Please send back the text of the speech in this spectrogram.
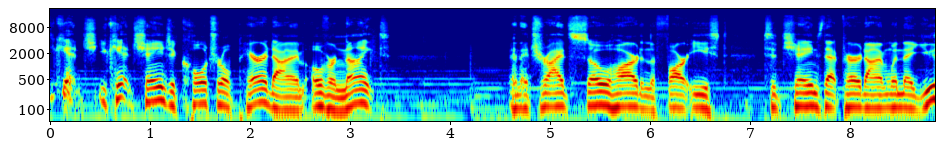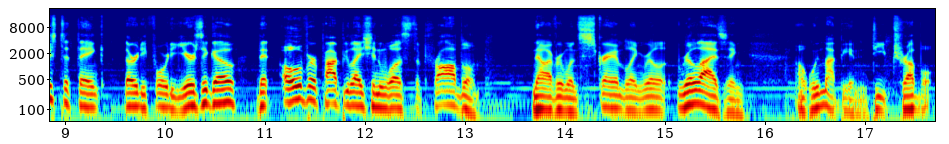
You can't, you can't change a cultural paradigm overnight. And they tried so hard in the Far East to change that paradigm when they used to think 30, 40 years ago that overpopulation was the problem. Now everyone's scrambling, real, realizing, oh, we might be in deep trouble.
